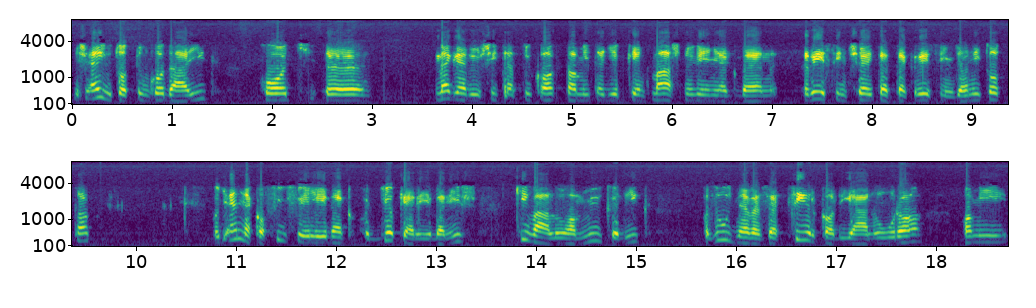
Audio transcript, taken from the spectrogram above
és eljutottunk odáig, hogy ö, megerősítettük azt, amit egyébként más növényekben részint sejtettek, részint gyanítottak, hogy ennek a fűfélének a gyökerében is kiválóan működik az úgynevezett cirkadián óra, ami,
